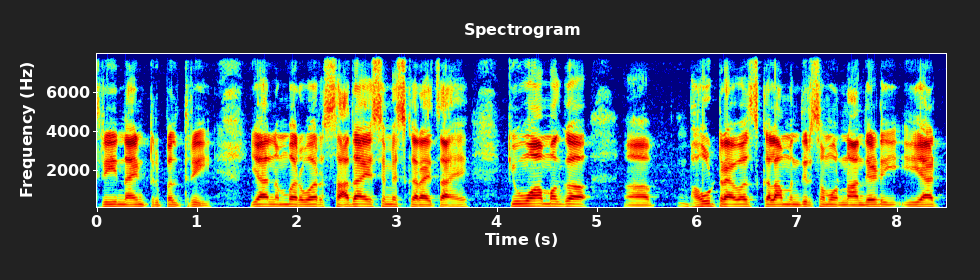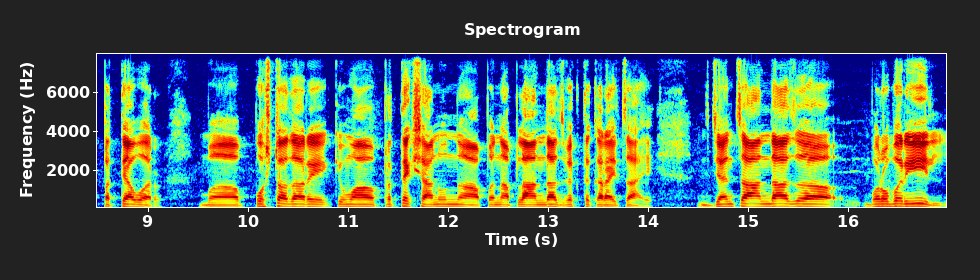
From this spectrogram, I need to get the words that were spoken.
three nine triple three या नंबरवर साधा एस एम एस करायचा आहे. किंवा मग भाऊ ट्रॅव्हल्स कला मंदिरसमोर नांदेड या पत्त्यावर पोस्टाद्वारे किंवा प्रत्यक्ष आणून आपण आपला अंदाज व्यक्त करायचा आहे. ज्यांचा अंदाज बरोबर येईल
